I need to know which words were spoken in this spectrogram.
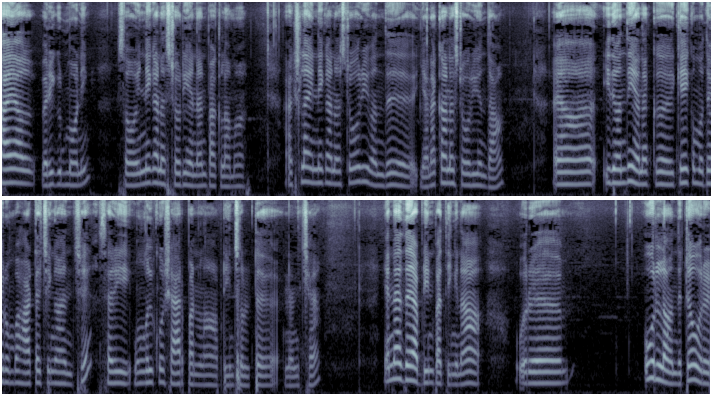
Hi all very good morning so இன்றைக்கான ஸ்டோரி என்னன்னு பார்க்கலாமா? ஆக்சுவலாக இன்றைக்கான ஸ்டோரி வந்து எனக்கான ஸ்டோரியும் தான். இது வந்து எனக்கு கேட்கும் போதே ரொம்ப ஹார்ட் டச்சிங்காக இருந்துச்சு. சரி உங்களுக்கும் ஷேர் பண்ணலாம் அப்படின்னு சொல்லிட்டு நினச்சேன். என்னது அப்படின்னு பார்த்தீங்கன்னா ஒரு ஊரில் வந்துட்டு ஒரு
